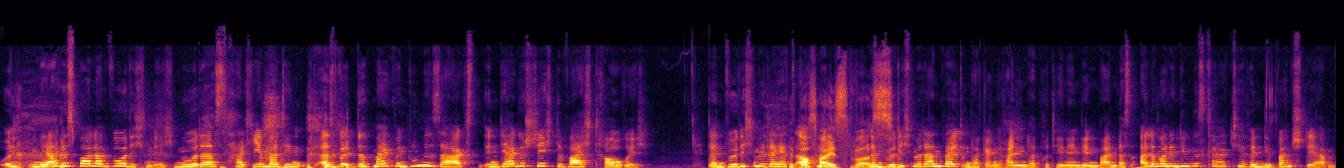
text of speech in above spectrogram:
Und mehr gespoilert wurde ich nicht. Nur, dass halt jemand den. Also, Mike, wenn du mir sagst, in der Geschichte war ich traurig, dann würde ich mir da jetzt das auch. Heißt was. Dann würde ich mir da einen Weltuntergang reininterpretieren in den Band, dass alle meine Lieblingscharaktere in dem Band sterben.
